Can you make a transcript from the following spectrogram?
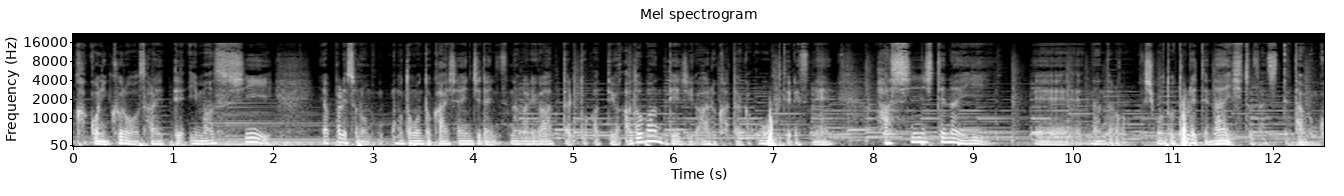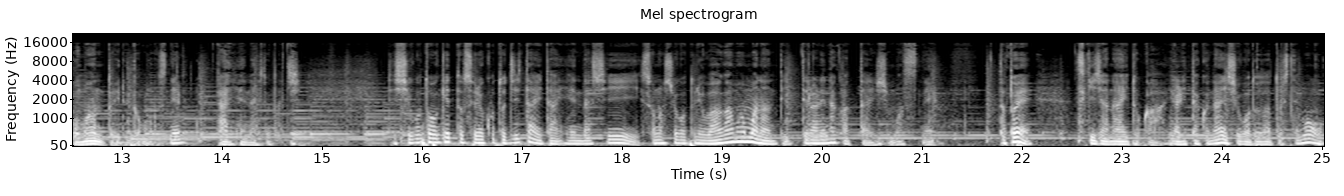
過去に苦労されていますしやっぱりそのもともと会社員時代につながりがあったりとかっていうアドバンテージがある方が多くてですね発信してない、えー、なんだろう仕事取れてない人たちって多分5万といると思うんですね大変な人たち。で仕事をゲットすること自体大変だしその仕事にわがままなんて言ってられなかったりしますね。たとえ好きじゃないとかやりたくない仕事だとしても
